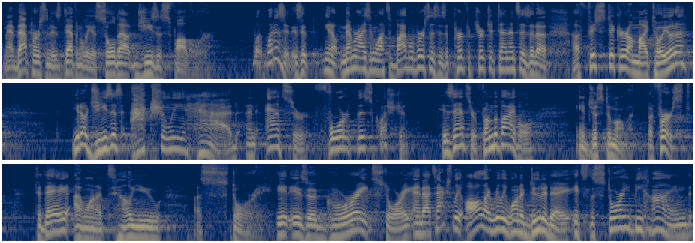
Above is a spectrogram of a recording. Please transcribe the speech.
man, that person is definitely a sold out Jesus follower. What, what is it? Is it, you know, memorizing lots of Bible verses? Is it perfect church attendance? Is it a, a fish sticker on my Toyota? You know, Jesus actually had an answer for this question his answer from the Bible in just a moment. But first, today I want to tell you a story. It is a great story, and that's actually all I really want to do today. It's the story behind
